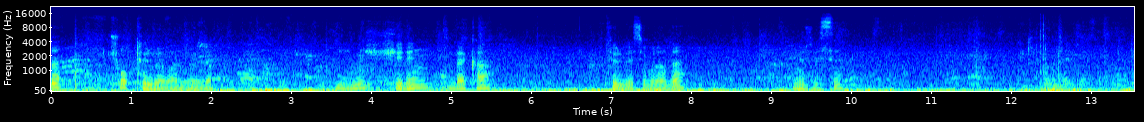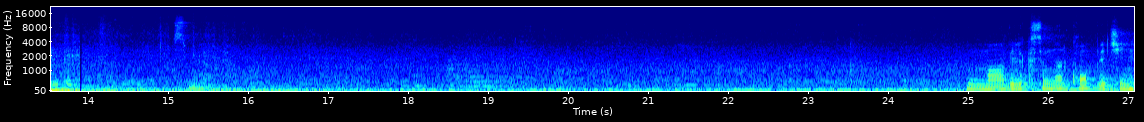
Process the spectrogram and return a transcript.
Burada çok türbe var böyle. Neymiş? Şirin Beka türbesi burada. Müzesi. Mavili kısımlar komple çini.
